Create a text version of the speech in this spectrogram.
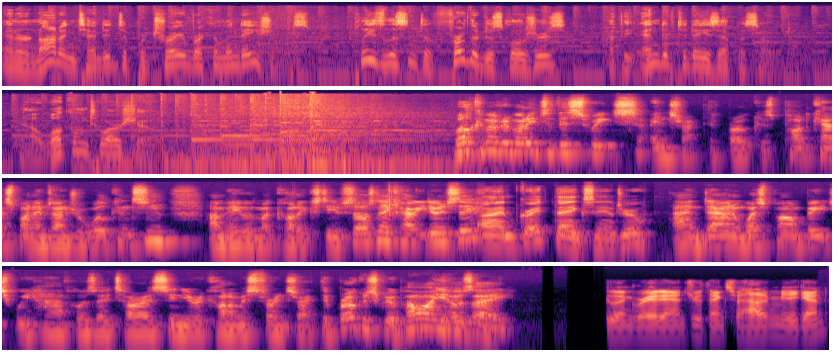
and are not intended to portray recommendations. Please listen to further disclosures at the end of today's episode. Now, welcome to our show. Welcome, everybody, to this week's Interactive Brokers podcast. My name's Andrew Wilkinson. I'm here with my colleague Steve Sosnick. How are you doing, Steve? I'm great, thanks, Andrew. And down in West Palm Beach, we have Jose Torres, Senior Economist for Interactive Brokers Group. How are you, Jose? Doing great, Andrew. Thanks for having me again.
